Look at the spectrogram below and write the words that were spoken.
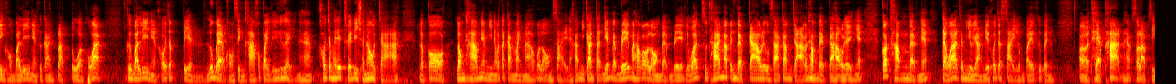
ริง ๆ ของบาลีเนี่ยคือการปรับตัว เพราะว่าคือบาลีเนี่ยเขาจะเปลี่ยนรูปแบบของสินค้าเข้าไปเรื่อยๆนะฮะเขาจะไม่ได้ traditional จ๋าแล้วก็รองเท้าเนี่ยมีนวัตกรรมใหม่มาเขาก็ลองใส่นะครับมีการตัดเย็บแบบเบรกมาเขาก็ลองแบบเบรกหรือว่าสุดท้ายมาเป็นแบบกาวเลยอุตสาหกรรมจ๋าก็ทำแบบกาวอะไรอย่างเงี้ยก็ทำแบบเนี้ยแต่ว่าจะมีอยู่อย่างเดียวเขาจะใส่ลงไปก็คือเป็น แถบคาดนะครับ สลับสี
